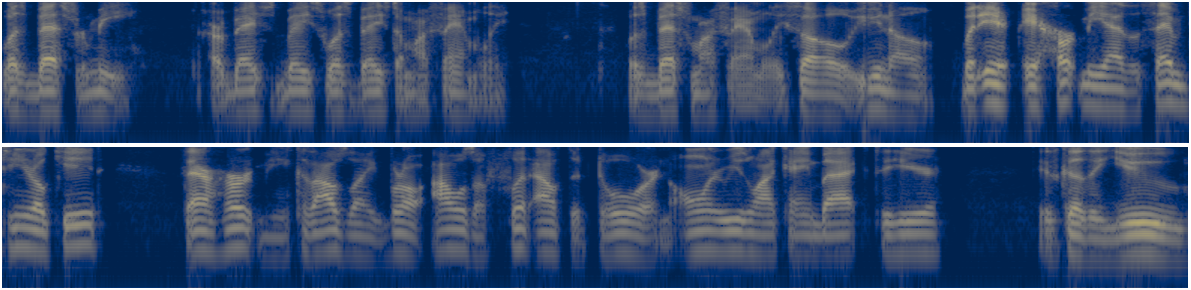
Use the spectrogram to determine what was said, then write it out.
what's best for me, or based based what's based on my family, what's best for my family. So you know, but it it hurt me as a 17 year old kid. That hurt me because I was like, bro, I was a foot out the door, and the only reason why I came back to here is because of you,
